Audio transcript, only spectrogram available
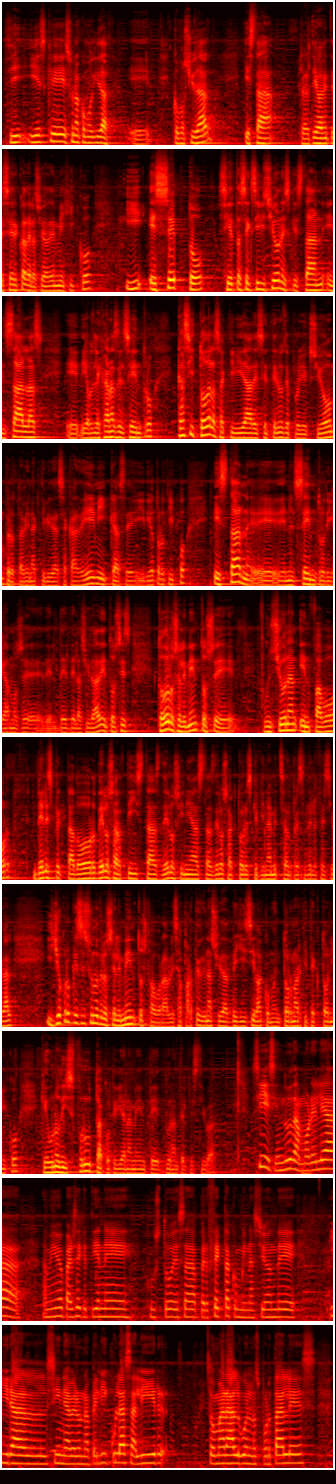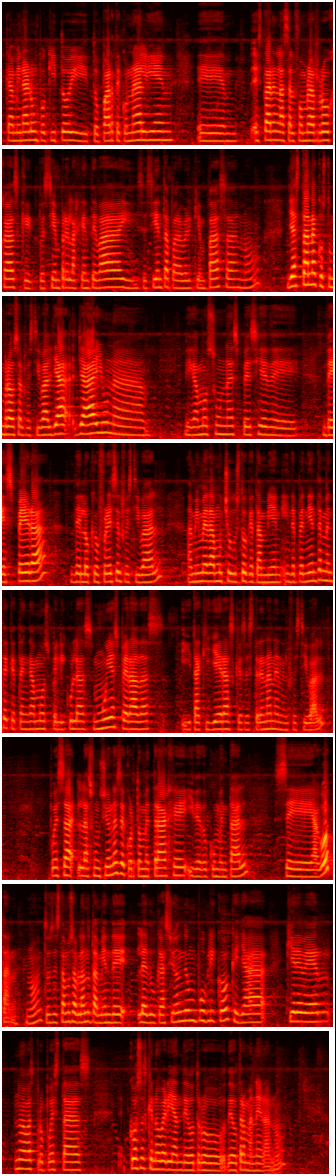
Sí, y es que es una comodidad. Eh, como ciudad está relativamente cerca de la Ciudad de México y excepto ciertas exhibiciones que están en salas, eh, digamos, lejanas del centro, casi todas las actividades en términos de proyección, pero también actividades académicas eh, y de otro tipo, están en el centro, digamos, de, de, la ciudad. Entonces, todos los elementos funcionan en favor del espectador, de los artistas, de los cineastas, de los actores que finalmente están presentes en el festival. Y yo creo que ese es uno de los elementos favorables, aparte de una ciudad bellísima como entorno arquitectónico, que uno disfruta cotidianamente durante el festival. Sí, sin duda. Morelia a mí me parece que tiene justo esa perfecta combinación de ir al cine a ver una película, salir tomar algo en los portales, caminar un poquito y toparte con alguien, eh, estar en las alfombras rojas, que pues siempre la gente va y se sienta para ver quién pasa, ¿no? Ya están acostumbrados al festival, ya, ya hay una, digamos, una especie de, de espera de lo que ofrece el festival. A mí me da mucho gusto que también, independientemente que tengamos películas muy esperadas y taquilleras que se estrenan en el festival, pues las funciones de cortometraje y de documental se agotan, ¿no? Entonces estamos hablando también de la educación de un público que ya quiere ver nuevas propuestas, cosas que no verían de otro de otra manera, ¿no?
